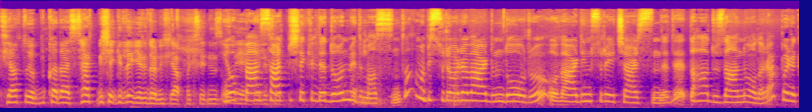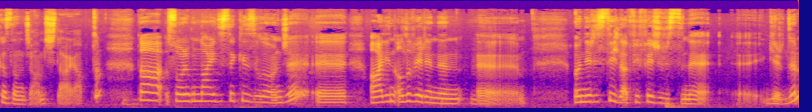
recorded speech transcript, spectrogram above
tiyatroya bu kadar sert bir şekilde geri dönüş yapmak istediniz? Yok ben gelirsek. sert bir şekilde dönmedim aslında ama bir süre ara verdim doğru. O verdiğim süre içerisinde de daha düzenli olarak para kazanacağım işler yaptım. Hı-hı. Daha sonra bunlar 7-8 yıl önce e, Alin Alıveren'in e, önerisiyle FIFA jürisine e, girdim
